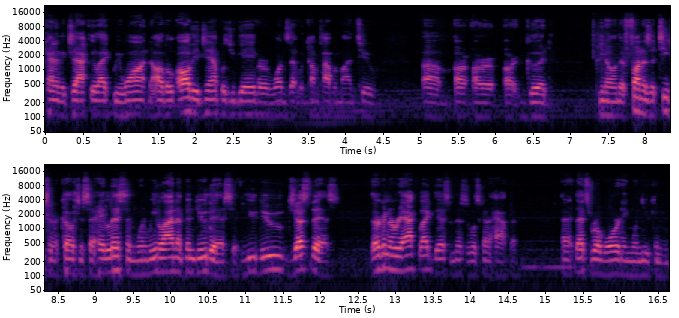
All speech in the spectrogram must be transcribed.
kind of exactly like we want and although all the examples you gave are ones that would come top of mind too um, are, are are good you know, and they're fun as a teacher and a coach and say, hey, listen, when we line up and do this, if you do just this, they're going to react like this, and this is what's going to happen. And that's rewarding when you can,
